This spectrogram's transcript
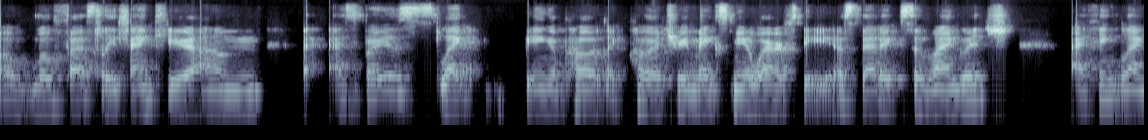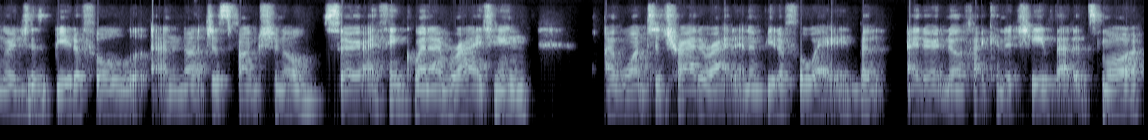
Oh, well, firstly, thank you. Um, I suppose like being a poet, like poetry makes me aware of the aesthetics of language. I think language is beautiful and not just functional. So I think when I'm writing, I want to try to write in a beautiful way, but I don't know if I can achieve that. It's more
